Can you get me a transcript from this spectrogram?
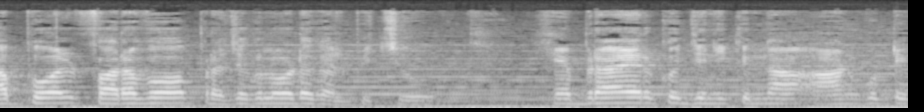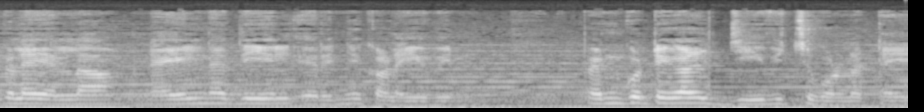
അപ്പോൾ ഫറവോ പ്രജകളോട് കൽപ്പിച്ചു ഹെബ്രായർക്കു ജനിക്കുന്ന ആൺകുട്ടികളെയെല്ലാം നൈൽ നദിയിൽ എറിഞ്ഞു കളയുവിൻ പെൺകുട്ടികൾ ജീവിച്ചു കൊള്ളട്ടെ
